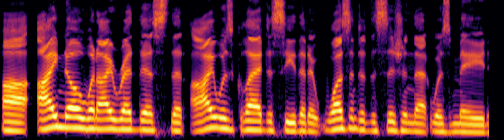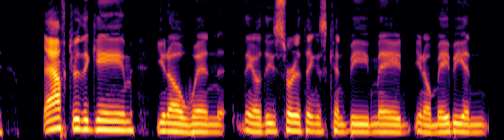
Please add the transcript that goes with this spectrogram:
Uh, I know when I read this that I was glad to see that it wasn't a decision that was made after the game, you know, when you know these sort of things can be made, you know, maybe in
